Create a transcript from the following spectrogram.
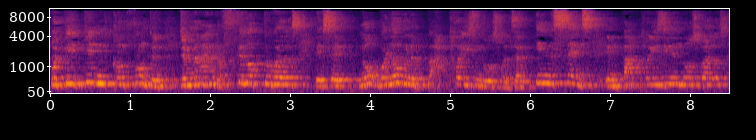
But they didn't confront and demand or fill up the wells. They said, no, we're now going to baptize in those wells. And in a sense, in baptizing in those wells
